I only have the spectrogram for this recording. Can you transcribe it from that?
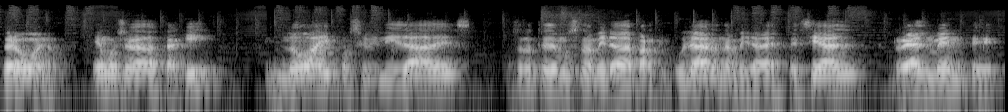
Pero bueno, hemos llegado hasta aquí. No hay posibilidades nosotros tenemos una mirada particular, una mirada especial. Realmente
